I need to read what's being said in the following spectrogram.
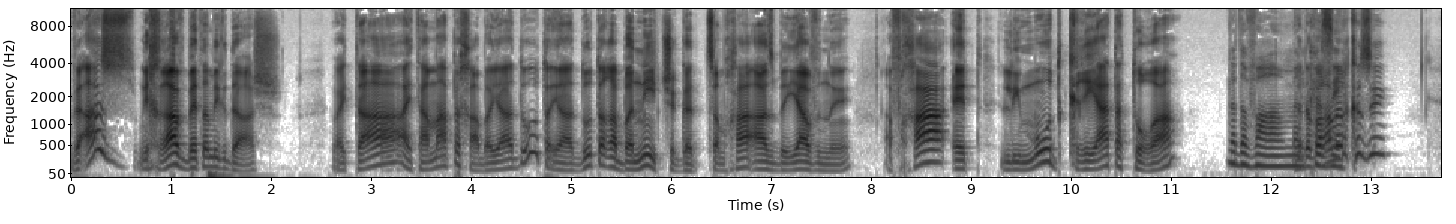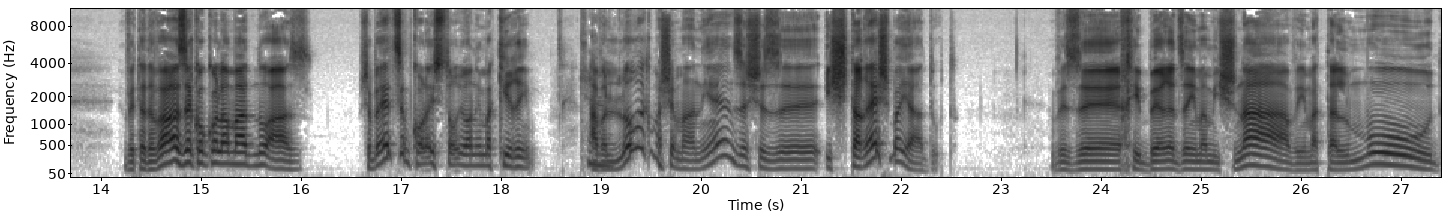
ואז נחרב בית המקדש, והייתה הייתה מהפכה ביהדות. היהדות הרבנית שצמחה אז ביבנה, הפכה את לימוד קריאת התורה לדבר המרכזי. לדבר המרכזי. ואת הדבר הזה קודם כל למדנו אז, שבעצם כל ההיסטוריונים מכירים. כן. אבל לא רק מה שמעניין זה שזה השתרש ביהדות. וזה חיבר את זה עם המשנה, ועם התלמוד,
